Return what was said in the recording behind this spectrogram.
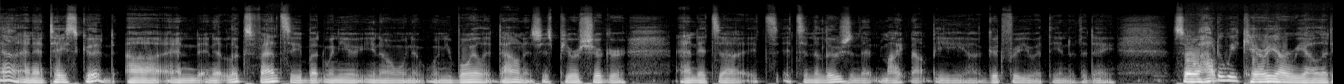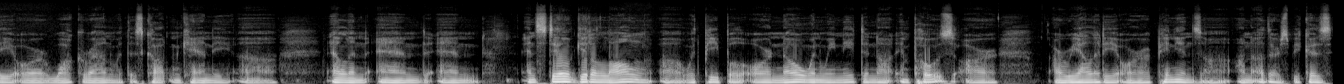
Yeah, and it tastes good, uh, and and it looks fancy, but when you you know when it, when you boil it down, it's just pure sugar, and it's uh, it's it's an illusion that might not be uh, good for you at the end of the day. So how do we carry our reality or walk around with this cotton candy, uh, Ellen, and and and still get along uh, with people, or know when we need to not impose our our reality or our opinions on, on others because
